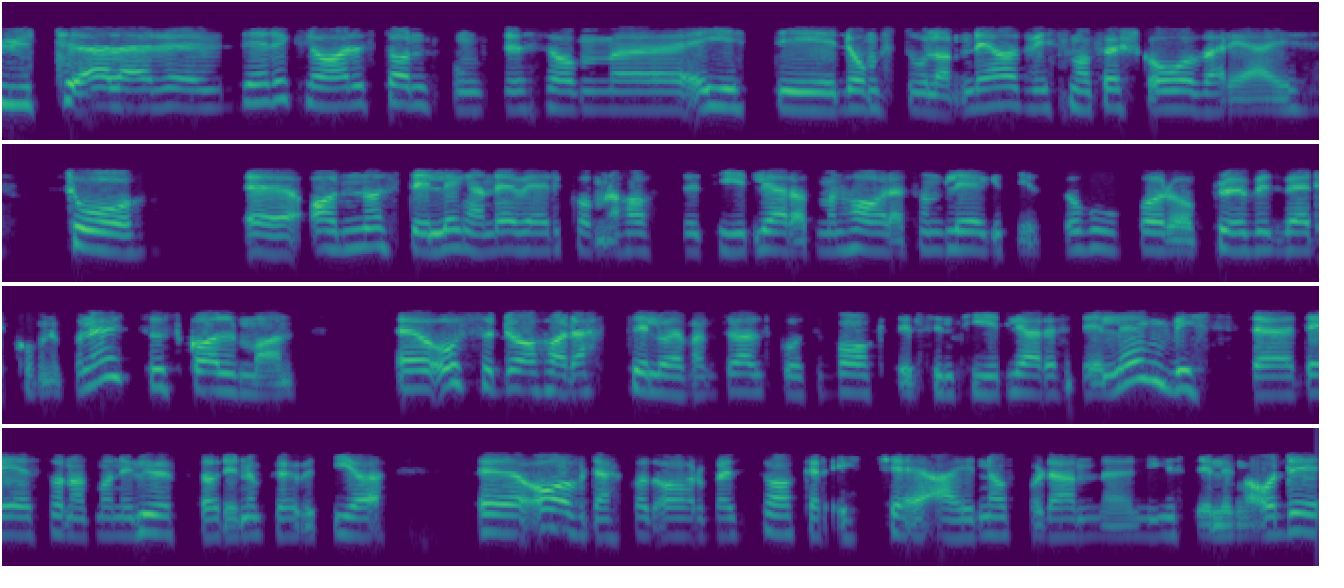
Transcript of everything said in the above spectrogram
ut, eller eh, det er det klare standpunktet som uh, er gitt i domstolene. Det er at hvis man først skal over i ei så uh, annen stilling enn det vedkommende har hatt tidligere, at man har et sånt legitimt behov for å prøve ut vedkommende på nytt, så skal man eh, også da ha rett til å eventuelt gå tilbake til sin tidligere stilling hvis det er sånn at man i løpet av denne prøvetida avdekker at arbeidstaker ikke er egnet for den nye stillinga. Det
